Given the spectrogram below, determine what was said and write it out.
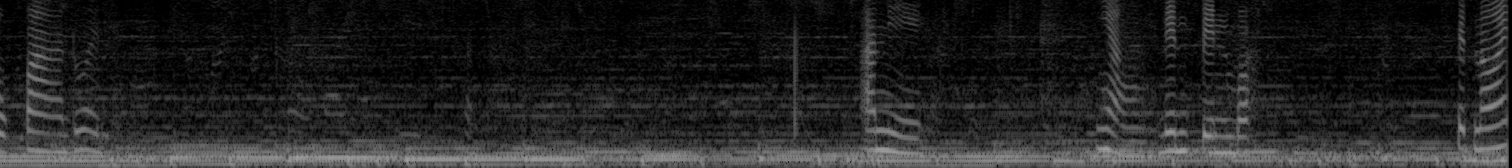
ตกปลาด้วยอันนี้อย่างเล่นเป็นบ่เป็ดน้อย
